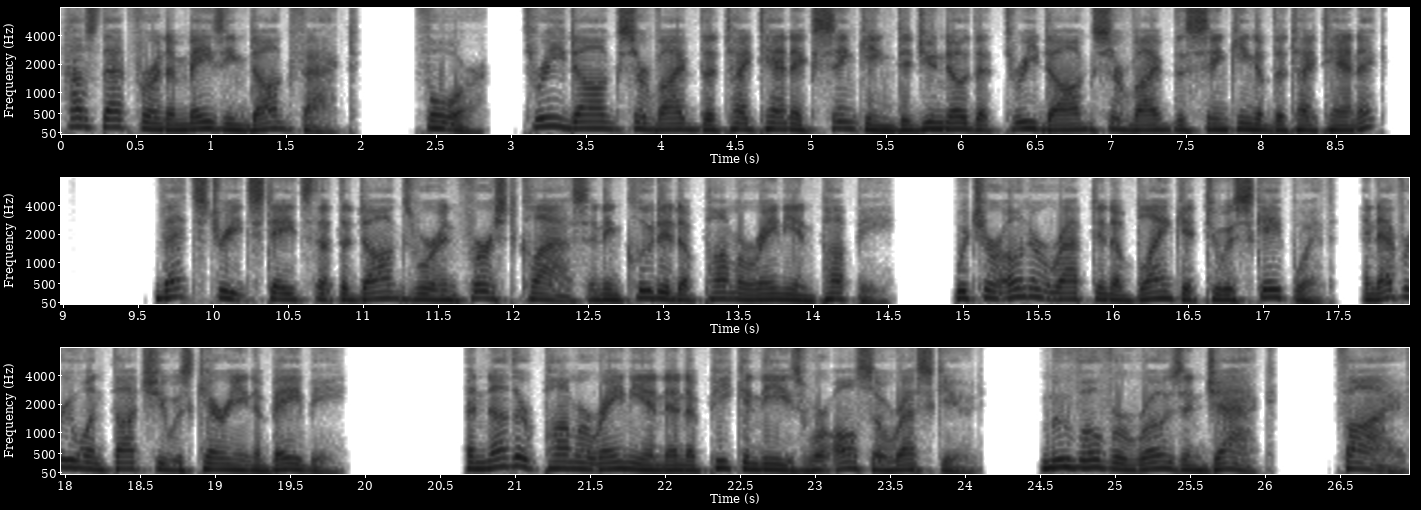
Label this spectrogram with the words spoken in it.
How's that for an amazing dog fact? 4. Three dogs survived the Titanic sinking Did you know that three dogs survived the sinking of the Titanic? Vet Street states that the dogs were in first class and included a Pomeranian puppy, which her owner wrapped in a blanket to escape with, and everyone thought she was carrying a baby. Another Pomeranian and a Pekingese were also rescued. Move over Rose and Jack. 5.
